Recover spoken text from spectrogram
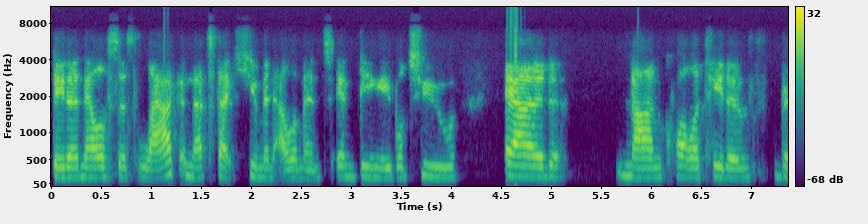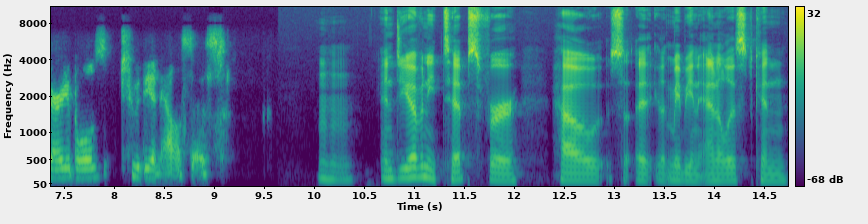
data analysis lack, and that's that human element and being able to add non-qualitative variables to the analysis. Mm-hmm. And do you have any tips for how uh, maybe an analyst can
